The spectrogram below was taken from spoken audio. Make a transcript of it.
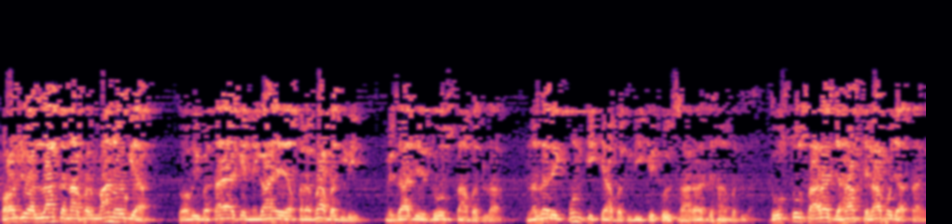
اور جو اللہ کا نافرمان ہو گیا تو ابھی بتایا کہ نگاہ اقربا بدلی، مزاج دوستاں بدلا، نظر ایک ان کی کیا بدلی کہ کل سارا جہاں بدلا۔ دوستوں سارا جہاں خلاف ہو جاتا ہے۔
